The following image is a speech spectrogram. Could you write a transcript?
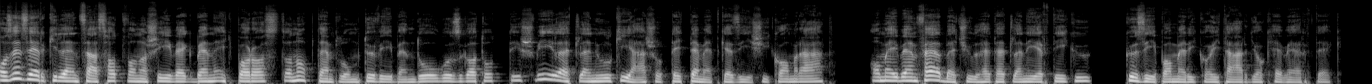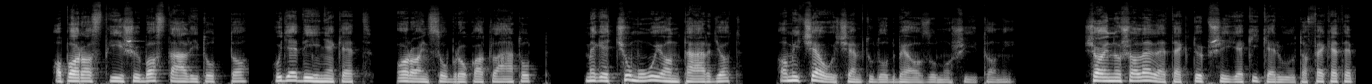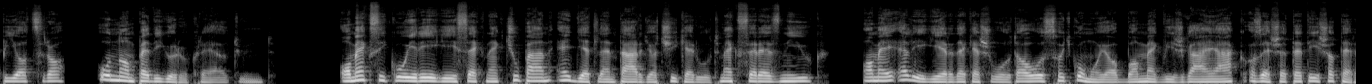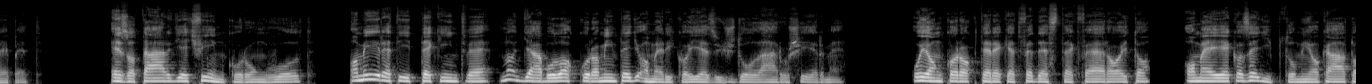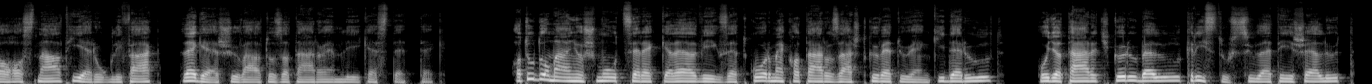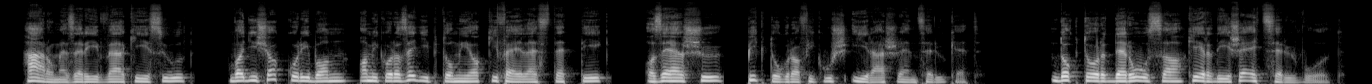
Az 1960-as években egy paraszt a naptemplom tövében dolgozgatott, és véletlenül kiásott egy temetkezési kamrát, amelyben felbecsülhetetlen értékű, közép-amerikai tárgyak hevertek. A paraszt később azt állította, hogy edényeket, aranyszobrokat látott, meg egy csomó olyan tárgyat, amit sehogy sem tudott beazonosítani. Sajnos a leletek többsége kikerült a fekete piacra, onnan pedig örökre eltűnt. A mexikói régészeknek csupán egyetlen tárgyat sikerült megszerezniük, amely elég érdekes volt ahhoz, hogy komolyabban megvizsgálják az esetet és a terepet. Ez a tárgy egy fémkorong volt, a méretét tekintve nagyjából akkora, mint egy amerikai ezüst dolláros érme. Olyan karaktereket fedeztek fel rajta, amelyek az egyiptomiak által használt hieroglifák legelső változatára emlékeztettek. A tudományos módszerekkel elvégzett kormeghatározást követően kiderült, hogy a tárgy körülbelül Krisztus születése előtt három ezer évvel készült, vagyis akkoriban, amikor az egyiptomiak kifejlesztették az első piktografikus írásrendszerüket. Dr. De Rosa kérdése egyszerű volt.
